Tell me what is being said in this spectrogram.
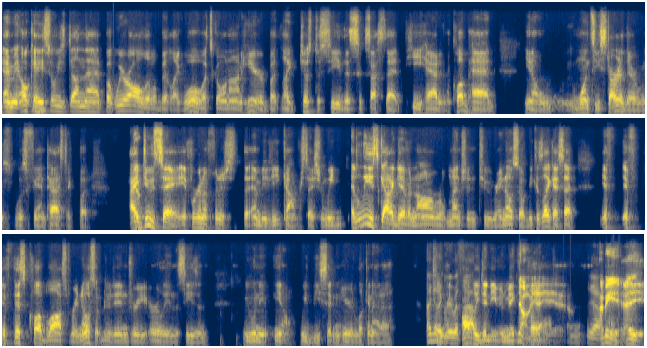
I mean, okay, so he's done that, but we were all a little bit like, whoa, what's going on here? But like just to see the success that he had and the club had, you know, once he started there was was fantastic. But I do say if we're gonna finish the MVV conversation, we at least got to give an honorable mention to Reynoso because, like I said, if if if this club lost Reynoso due to injury early in the season, we wouldn't, e- you know, we'd be sitting here looking at a I can team agree that with probably that. didn't even make the No, yeah, yeah, Yeah, I mean, I,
